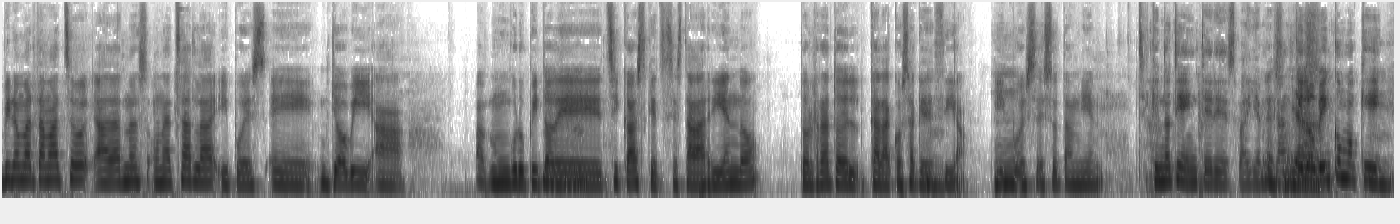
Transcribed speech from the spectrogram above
vino Marta Macho a darnos una charla y pues eh, yo vi a, a un grupito de chicas que se estaba riendo todo el rato de cada cosa que decía. Y pues eso también... Sí, que no tiene interés, vaya, en plan, que lo ven como que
